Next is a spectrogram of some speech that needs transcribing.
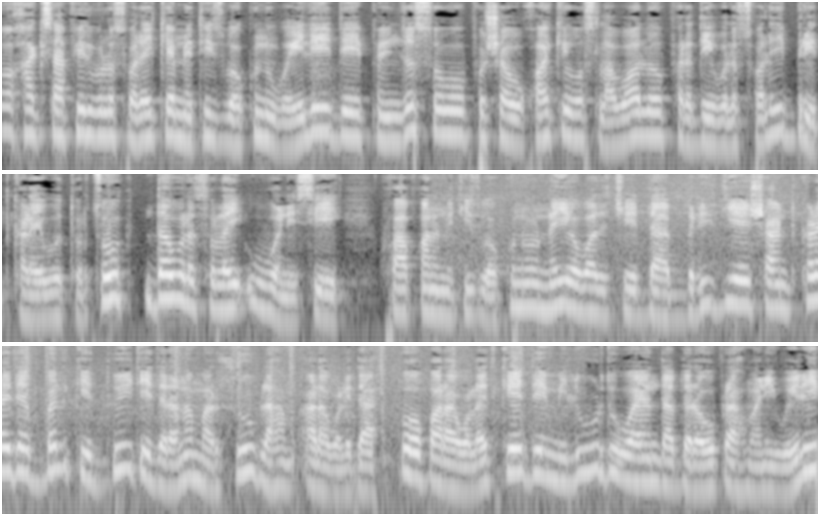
په خاک سفیر ولسوالۍ کې امنیتي ځواکونو ویلي د 1500 په شاوخوا کې وسلوالو پر دې ولسوالۍ برید کړی و ترڅو د ولسوالۍ ونیسي خو افغان امنیتي ځواکونو نه یوازې چې دا برید یې شانډ کړی دی بلکې دوی ته درنه مرشوب له هم اړولې ده په پاره ولایت کې د ملي اردو ویاند عبدالرؤف رحماني ویلي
